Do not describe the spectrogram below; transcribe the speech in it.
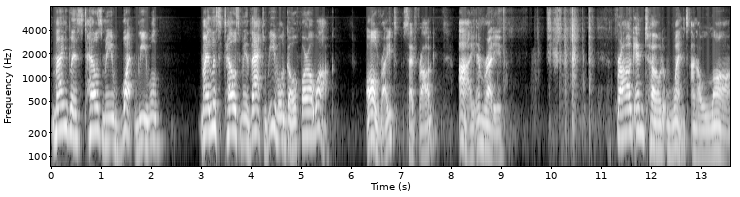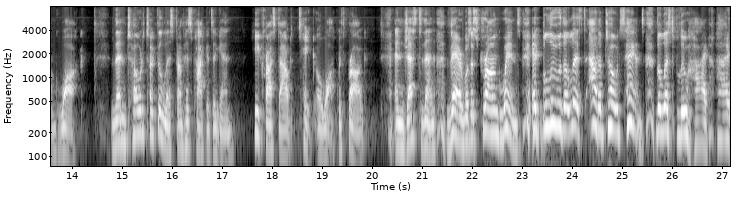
My list tells me what we will... My list tells me that we will go for a walk. All right, said Frog. I am ready. Frog and Toad went on a long walk. Then Toad took the list from his pocket again. He crossed out, Take a walk with Frog. And just then there was a strong wind. It blew the list out of Toad's hand. The list blew high, high,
